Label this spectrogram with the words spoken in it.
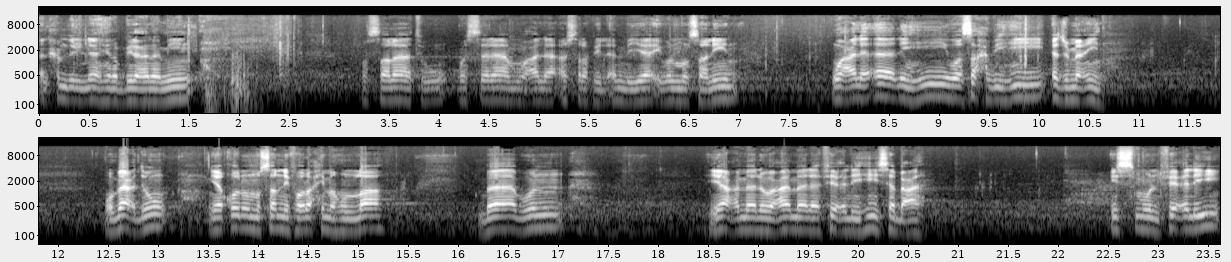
الحمد لله رب العالمين والصلاة والسلام على أشرف الأنبياء والمرسلين وعلى آله وصحبه أجمعين. وبعد يقول المصنف رحمه الله باب يعمل عمل فعله سبعة. اسم الفعل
